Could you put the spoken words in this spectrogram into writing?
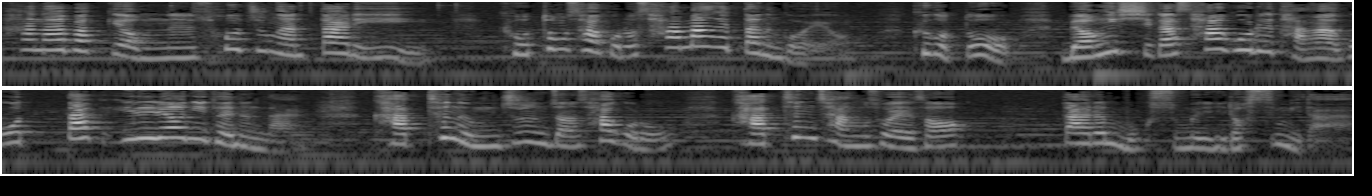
하나밖에 없는 소중한 딸이 교통사고로 사망했다는 거예요. 그것도 명희 씨가 사고를 당하고 딱 1년이 되는 날, 같은 음주운전 사고로 같은 장소에서 딸은 목숨을 잃었습니다.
